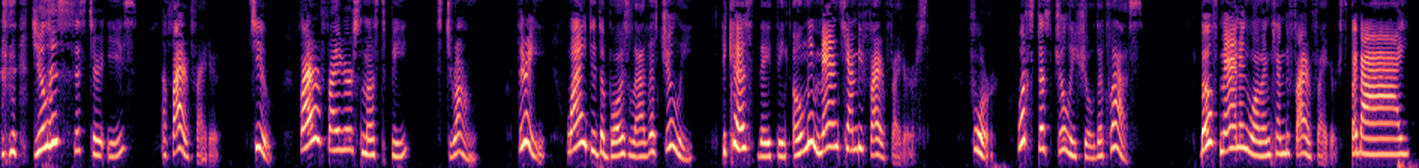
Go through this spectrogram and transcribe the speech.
Julie's sister is a firefighter. 2. Firefighters must be strong. 3. Why do the boys laugh at Julie? Because they think only men can be firefighters. 4. What does Julie show the class? Both man and woman can be firefighters. Bye bye.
